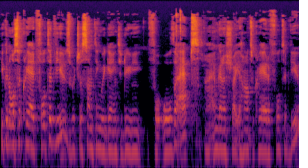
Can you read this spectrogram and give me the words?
You can also create filtered views, which is something we're going to do for all the apps. I'm going to show you how to create a filtered view.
